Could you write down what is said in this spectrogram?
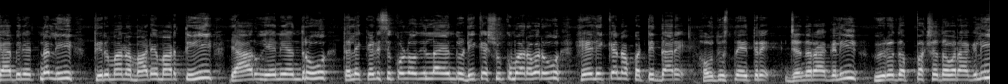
ಕ್ಯಾಬಿನೆಟ್ನಲ್ಲಿ ತೀರ್ಮಾನ ಮಾಡೇ ಮಾಡ್ತೀವಿ. ಯಾರು ಏನೇ ಅಂದರೂ ತಲೆ ಕೆಡಿಸಿಕೊಳ್ಳೋದಿಲ್ಲ ಎಂದು ಡಿ ಕೆ ಶಿವಕುಮಾರ್ ಅವರು ಹೇಳಿಕೆಯನ್ನು ಕೊಟ್ಟಿದ್ದಾರೆ. ಹೌದು ಸ್ನೇಹಿತರೆ, ಜನರಾಗಲಿ, ವಿರೋಧ ಪಕ್ಷದವರಾಗಲಿ,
